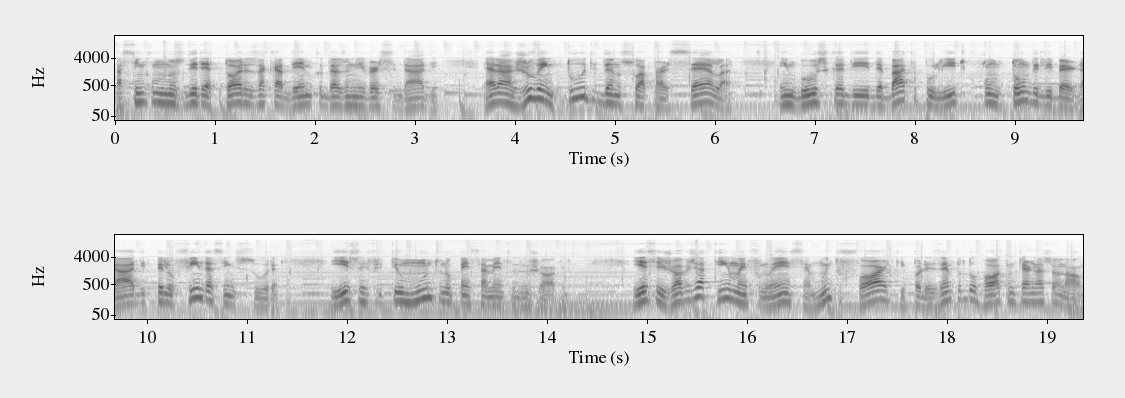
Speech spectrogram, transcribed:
assim como nos diretórios acadêmicos das universidades. Era a juventude dando sua parcela em busca de debate político com um tom de liberdade pelo fim da censura. E isso refletiu muito no pensamento do jovem. E esse jovem já tinha uma influência muito forte, por exemplo, do rock internacional.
